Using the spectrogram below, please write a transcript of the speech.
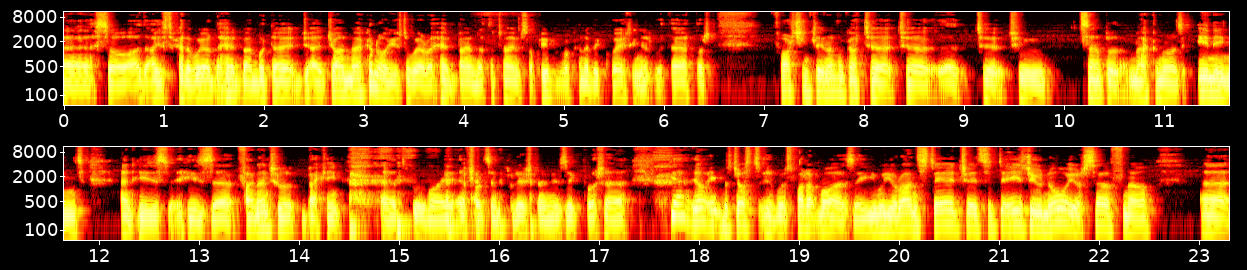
Uh, so I, used to kind of wear the headband, but uh, uh John McEnroe used to wear a headband at the time, so people were kind of equating it with that. But fortunately, I never got to to uh, to, to sample McEnroe's innings and his his uh, financial backing uh, through my efforts in traditional music. But uh, yeah, you know, it was just it was what it was. You, you're on stage. It's as you know yourself now. Uh,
